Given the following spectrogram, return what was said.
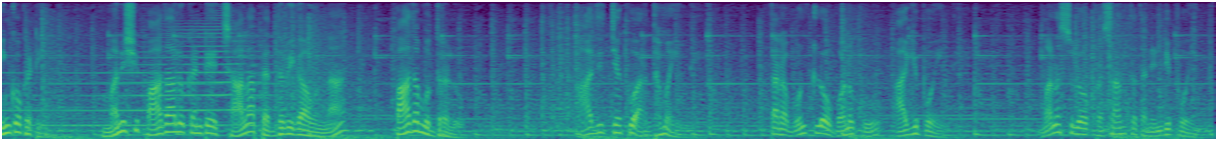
ఇంకొకటి మనిషి పాదాలు కంటే చాలా పెద్దవిగా ఉన్న పాదముద్రలు. ఆదిత్యకు అర్థమైంది. తన ఒంట్లో వణుకు ఆగిపోయింది. మనసులో ప్రశాంతత నిండిపోయింది.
